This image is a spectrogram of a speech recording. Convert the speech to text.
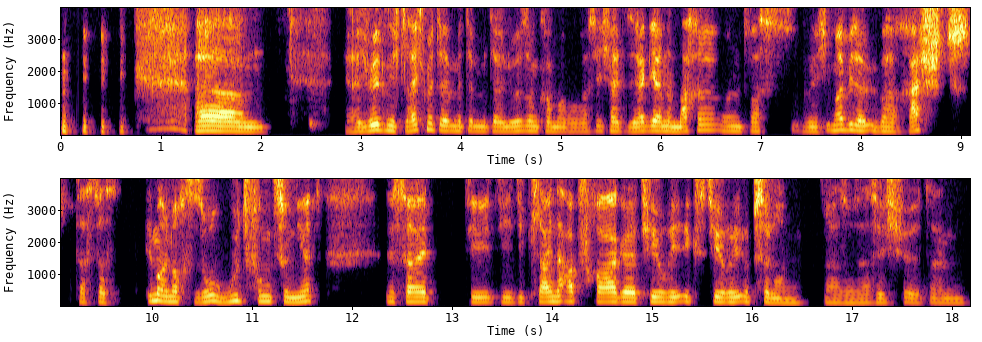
ähm, ja, ich will jetzt nicht gleich mit der, mit, der, mit der Lösung kommen, aber was ich halt sehr gerne mache und was mich immer wieder überrascht, dass das immer noch so gut funktioniert, ist halt die, die, die kleine Abfrage Theorie X, Theorie Y. Also, dass ich ähm,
